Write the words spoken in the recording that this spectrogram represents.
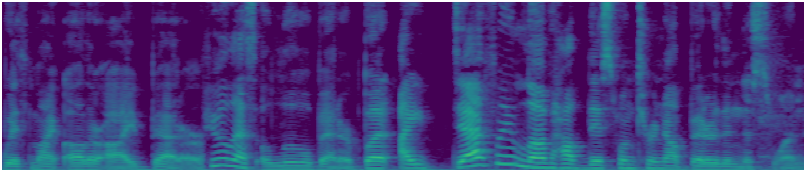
with my other eye better. I feel that's a little better, but I definitely love how this one turned out better than this one.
